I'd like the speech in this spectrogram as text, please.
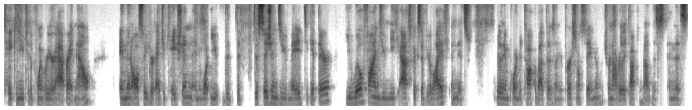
taken you to the point where you're at right now, and then also your education and what you, the, the decisions you've made to get there, you will find unique aspects of your life. And it's really important to talk about those on your personal statement, which we're not really talking about in this, in this,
